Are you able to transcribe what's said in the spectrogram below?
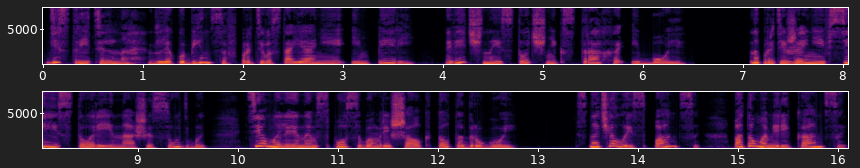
Действительно, для кубинцев противостояние империй — вечный источник страха и боли. На протяжении всей истории нашей судьбы тем или иным способом решал кто-то другой. Сначала испанцы, потом американцы.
